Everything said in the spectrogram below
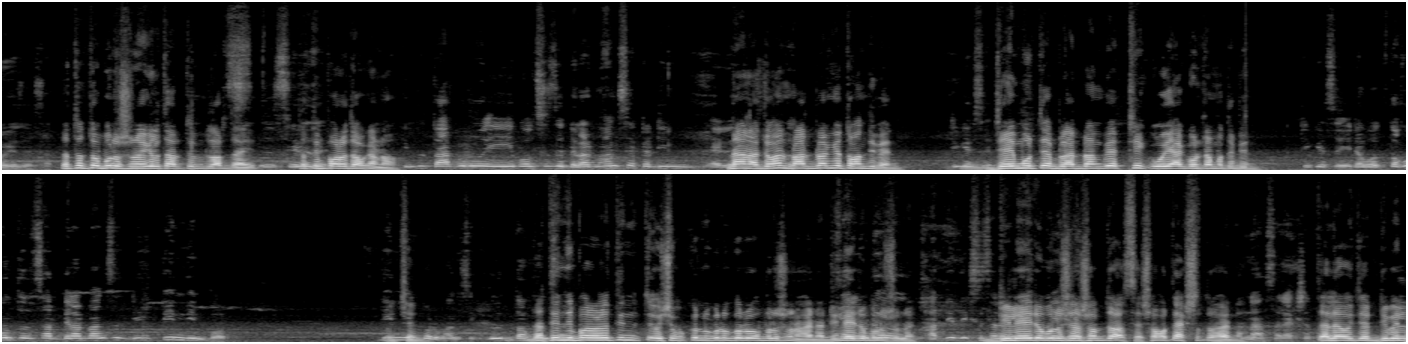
হয়ে যায় স্যার। তা বলে শোনা গেলে তার তো লাভ নাই। তো তুমি পরে দাও কেন? কিন্তু তারপরে এ বলছে যে ব্লাড ভাঙছে একটা ডিম না না যখন ব্লাড ব্লাঙ্কে তখন দিবেন। ঠিক আছে। যে মুহূর্তে ব্লাড ভাঙবে ঠিক ওই এক ঘণ্টার মধ্যে দিন ঠিক আছে এটা বল তখন তো স্যার ব্লাড ভাঙছে দিন তিন দিন পর। বুঝছেন? তিন দিন পর হলে তিন ওইসব কোনো কোনো হয় না। হয়। শব্দ আছে সবার তো একসাথে হয় না। তাহলে ওই যে ডিবেল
